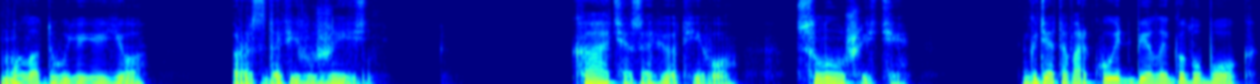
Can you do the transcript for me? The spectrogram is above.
Молодую ее раздавил жизнь. Катя зовет его. Слушайте, где-то воркует белый голубок,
